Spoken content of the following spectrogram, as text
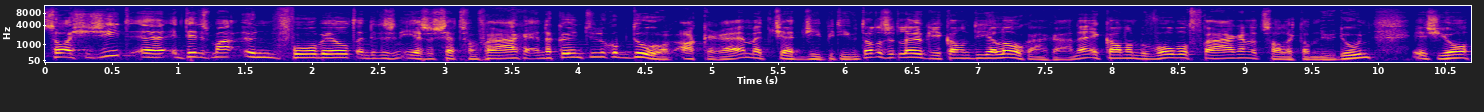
Zoals je ziet, uh, dit is maar een voorbeeld en dit is een eerste set van vragen. En daar kun je natuurlijk op doorakkeren hè, met ChatGPT. Want dat is het leuke, je kan een dialoog aangaan. Hè. Ik kan hem bijvoorbeeld vragen, dat zal ik dan nu doen, is joh,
